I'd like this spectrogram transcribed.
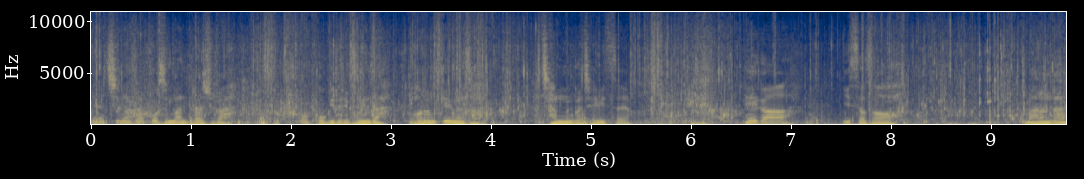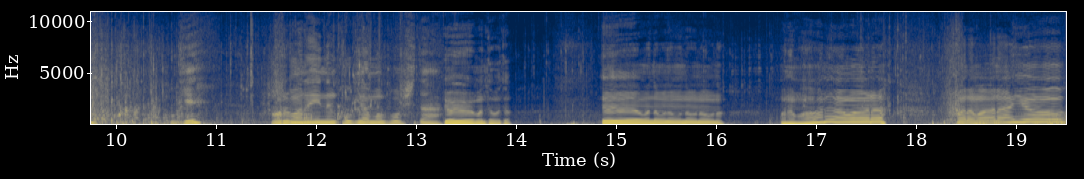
내가 지나갈 곳을 만들어주라. 어, 고기들이 보인다. 얼음 깨면서 잡는 거 재밌어요. 해가 있어서 많은가? 고기? 얼음 안에 있는 고기 한번 봅시다. 야야야 많다 많다. 야야야 많아 많아 많아 많아 많 아 많아 많아 많아 많아요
